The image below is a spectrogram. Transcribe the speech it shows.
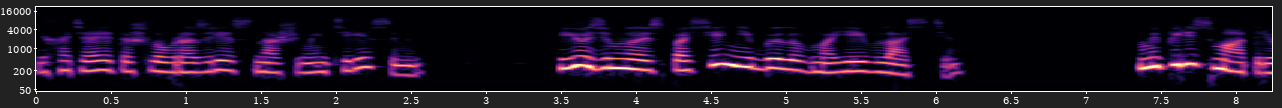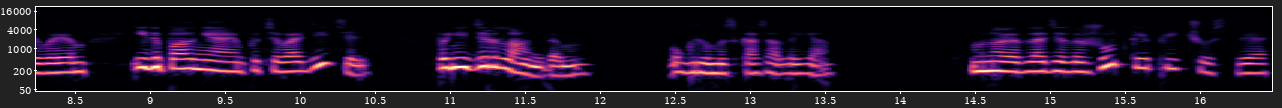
и хотя это шло вразрез с нашими интересами, ее земное спасение было в моей власти. Мы пересматриваем и дополняем путеводитель по Нидерландам, — угрюмо сказала я. Мною овладело жуткое предчувствие,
